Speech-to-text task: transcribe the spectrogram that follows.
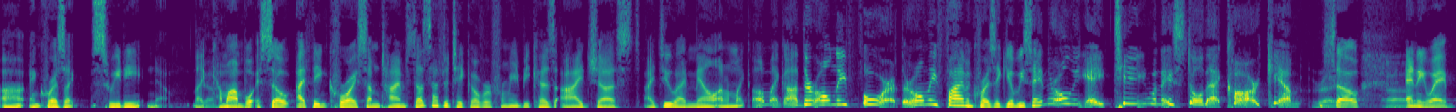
uh, and Kroy's like, sweetie, no. Like, Yeah. come on, boy. So I think Kroy sometimes does have to take over for me because I just, I do, I mail and I'm like, oh my God, they're only four. They're only five. And Kroy's like, you'll be saying they're only 18 when they stole that car, Kim. So anyway,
